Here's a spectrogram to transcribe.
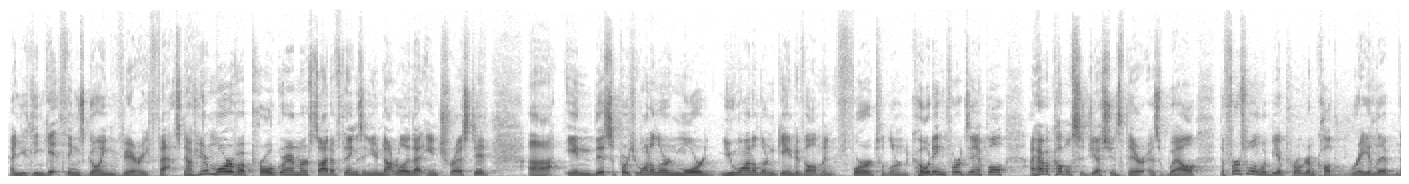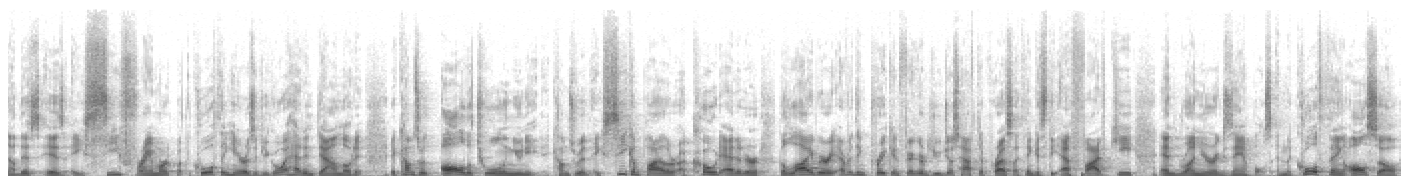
and you can get things going very fast. Now, if you're more of a programmer side of things and you're not really that interested uh, in this approach, you want to learn more. You want to learn game development for to learn coding, for example. I have a couple suggestions there as well. The first one would be a program called Raylib. Now, this is a C framework, but the cool thing here is if you go ahead and download it. It comes with all the tooling you need. It comes with a C compiler, a code editor, the library, everything pre-configured. You just have to press, I think it's the F5 key, and run your examples. And the cool thing also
